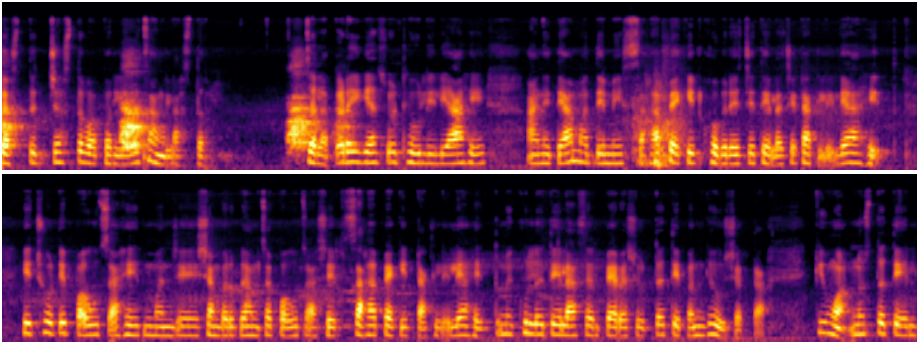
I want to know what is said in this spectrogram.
जास्तीत जास्त वापरलेलं चांगलं असतं. चला कढई गॅसवर ठेवलेली आहे आणि त्यामध्ये मी सहा पॅकेट खोबऱ्याचे तेलाचे टाकलेले आहेत. हे छोटे पाऊच आहेत म्हणजे शंभर ग्रामचा पाऊच असेल सहा पॅकेट टाकलेले आहेत. तुम्ही खुलं तेल असेल पॅराशूट तर ते पण घेऊ शकता. किंवा नुसतं तेल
